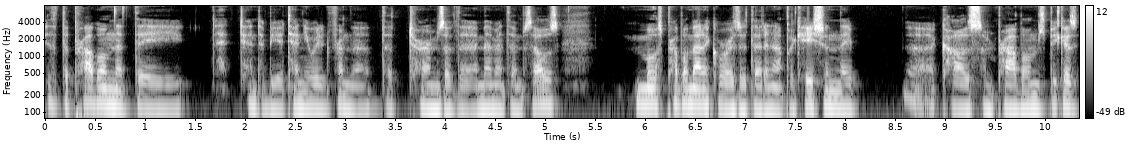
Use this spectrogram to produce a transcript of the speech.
is the problem that they tend to be attenuated from the, the terms of the amendment themselves most problematic, or is it that in application they uh, cause some problems? Because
